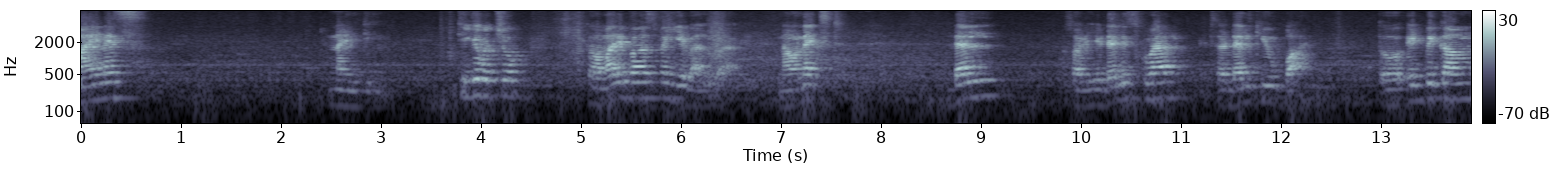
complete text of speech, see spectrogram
minus 19 ठीक है बच्चों? तो हमारे पास में ये वैल्यू आ गई नाउ नेक्स्ट डेल सॉरी ये del square it's a del cube by तो इट बिकम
